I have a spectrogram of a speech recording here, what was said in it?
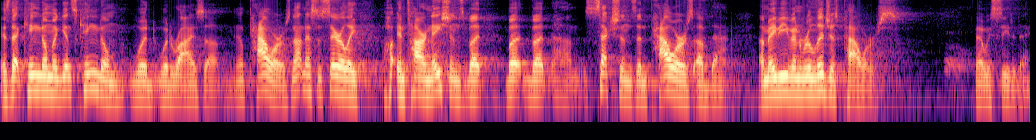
is that kingdom against kingdom would, would rise up. You know, powers, not necessarily entire nations, but, but, but um, sections and powers of that. Uh, maybe even religious powers that we see today. It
